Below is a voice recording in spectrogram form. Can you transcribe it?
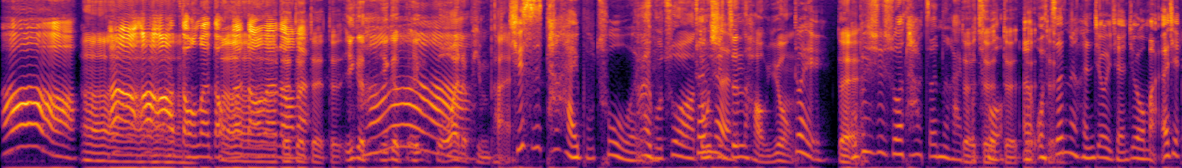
哦，哦哦哦，懂了懂了懂了懂了，对对对对，一个一个国外的品牌，其实它还不错哎，还不错啊，东西真的好用。对对，我必须说它真的还不错。对对，我真的很久以前就有买，而且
